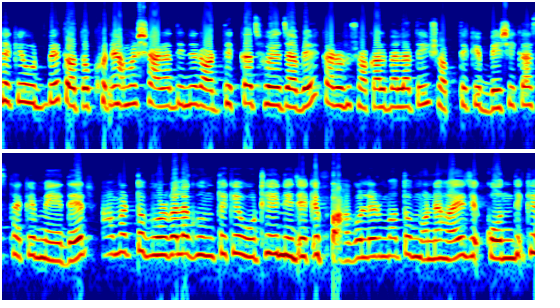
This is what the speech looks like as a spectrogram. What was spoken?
থেকে উঠবে, ততক্ষণে আমার সারাদিনের অর্ধেক কাজ হয়ে যাবে। কারণ সকালবেলাতেই সব থেকে বেশি কাজ থাকে মেয়েদের। আমার তো ভোরবেলা ঘুম থেকে উঠেই নিজেকে পাগলের মতো মনে হয় যে কোন দিকে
